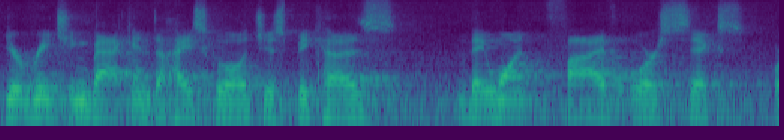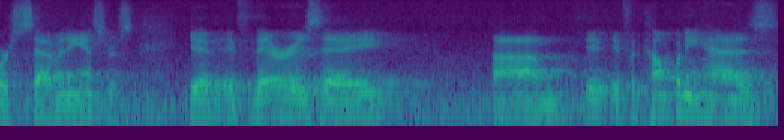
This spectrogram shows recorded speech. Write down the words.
you're reaching back into high school just because they want five or six or seven answers. If, if there is a, um, if, if a company has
